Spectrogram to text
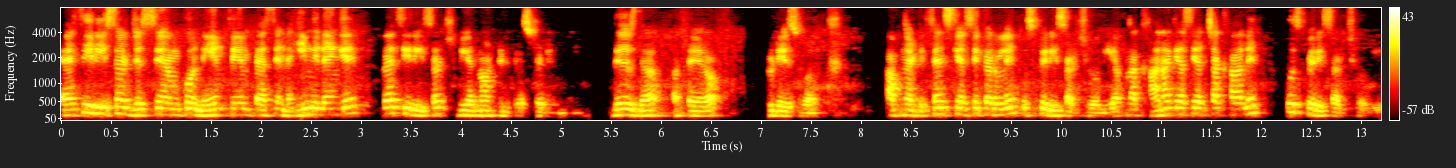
ऐसी रिसर्च जिससे हमको नेम फेम पैसे नहीं मिलेंगे, वैसी research we are not interested in this is the affair of today's work अपना डिफेंस कैसे कर लें, उस पर रिसर्च होगी। अपना खाना कैसे अच्छा खा लें, उस पर रिसर्च होगी।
